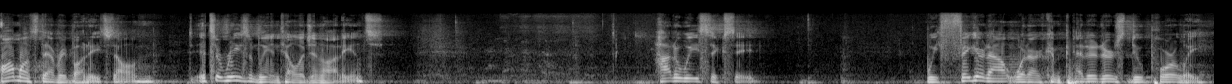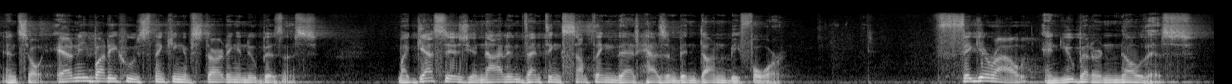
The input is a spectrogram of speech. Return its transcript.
Almost everybody, so it's a reasonably intelligent audience. How do we succeed? We figured out what our competitors do poorly, and so anybody who's thinking of starting a new business, my guess is you're not inventing something that hasn't been done before. Figure out, and you better know this,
